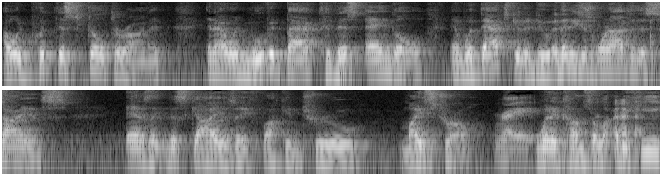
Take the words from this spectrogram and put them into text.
I would put this filter on it, and I would move it back to this angle, and what that's going to do." And then he just went on to the science, and it's like this guy is a fucking true maestro Right. when it comes to light. I mean, he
